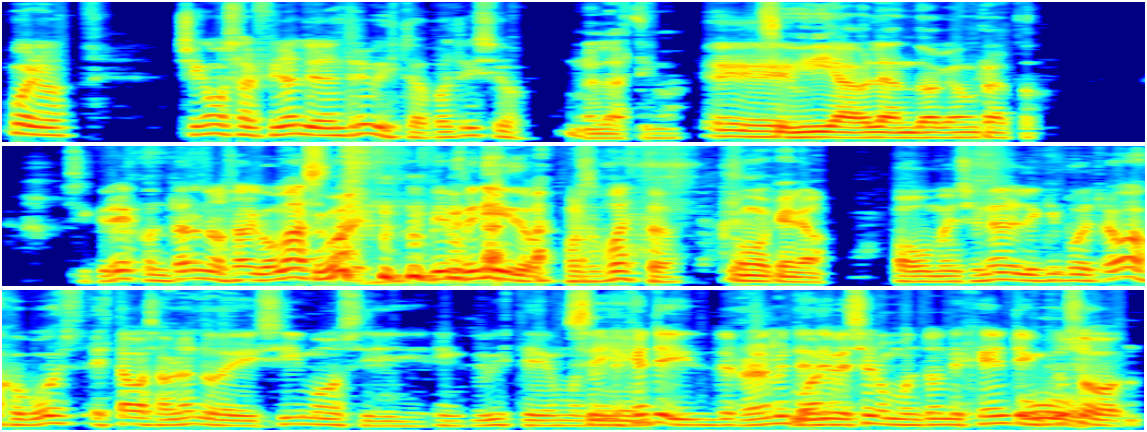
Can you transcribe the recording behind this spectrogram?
Bueno, llegamos al final de la entrevista, Patricio. Una lástima. Eh, Seguiría hablando acá un rato. Si querés contarnos algo más, bienvenido. Por supuesto. ¿Cómo que no? O mencionar el equipo de trabajo. Vos estabas hablando de hicimos y incluiste un montón Sí. de gente y realmente Bueno. debe ser un montón de gente, Uh, incluso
